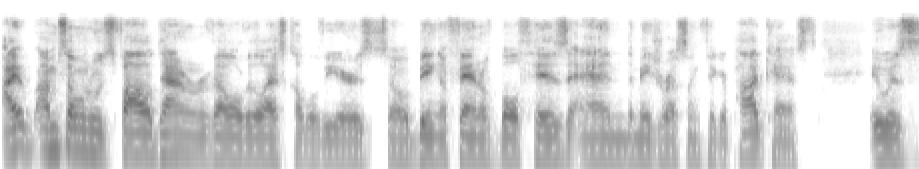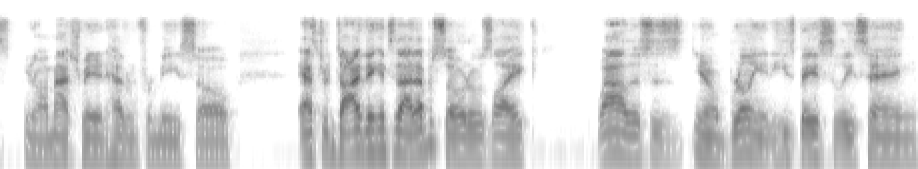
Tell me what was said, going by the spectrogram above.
I, I'm someone who's followed Darren Rovell over the last couple of years. So, being a fan of both his and the Major Wrestling Figure podcast, it was you know a match made in heaven for me. So, after diving into that episode, it was like, wow, this is you know brilliant. He's basically saying,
